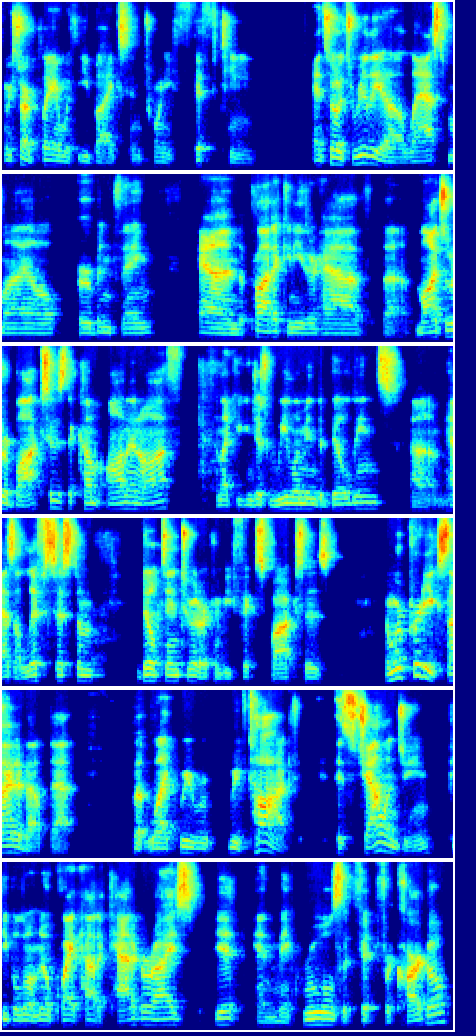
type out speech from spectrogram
we started playing with e-bikes in 2015. And so it's really a last mile urban thing. And the product can either have uh, modular boxes that come on and off, and like you can just wheel them into buildings, um, has a lift system built into it, or it can be fixed boxes. And we're pretty excited about that. But like we were, we've talked, it's challenging. People don't know quite how to categorize it and make rules that fit for cargo,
